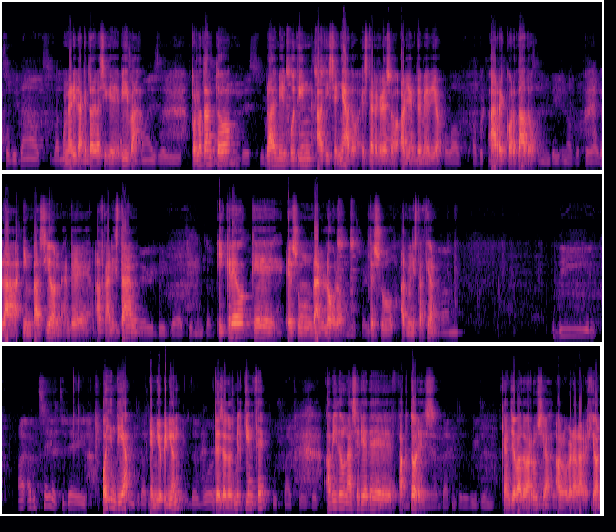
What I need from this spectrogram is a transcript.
una herida que todavía sigue viva. Por lo tanto, Vladimir Putin ha diseñado este regreso a Oriente Medio, ha recordado la invasión de Afganistán y creo que es un gran logro de su administración. Hoy en día, en mi opinión, desde 2015 ha habido una serie de factores que han llevado a Rusia a volver a la región.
